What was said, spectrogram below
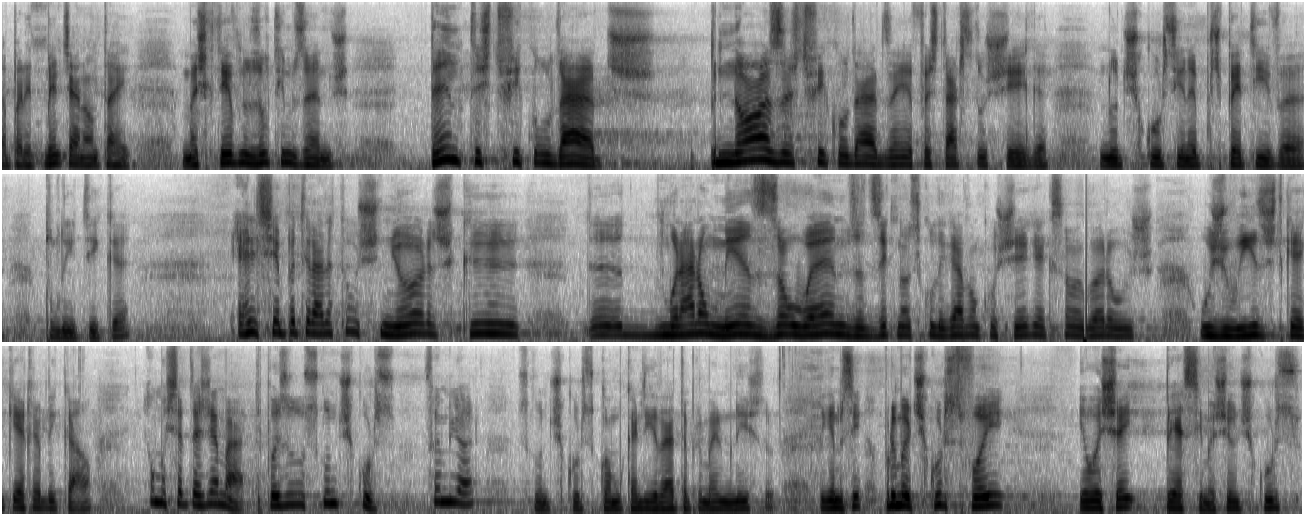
aparentemente já não tem, mas que teve nos últimos anos tantas dificuldades, penosas dificuldades em afastar-se do Chega no discurso e na perspectiva política, é-lhe sempre a tirar. Então, os senhores que uh, demoraram meses ou anos a dizer que não se coligavam com o Chega que são agora os, os juízes de quem é que é radical. É uma estratégia má. Depois, o segundo discurso foi melhor. O segundo discurso, como candidato a primeiro-ministro, digamos assim, o primeiro discurso foi, eu achei péssimo, achei um discurso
